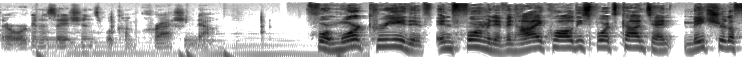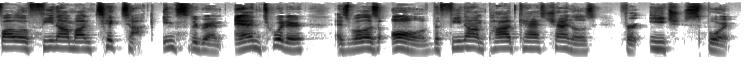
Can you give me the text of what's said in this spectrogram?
their organizations will come crashing down. For more creative, informative, and high quality sports content, make sure to follow Phenom on TikTok, Instagram, and Twitter, as well as all of the Phenom podcast channels for each sport.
